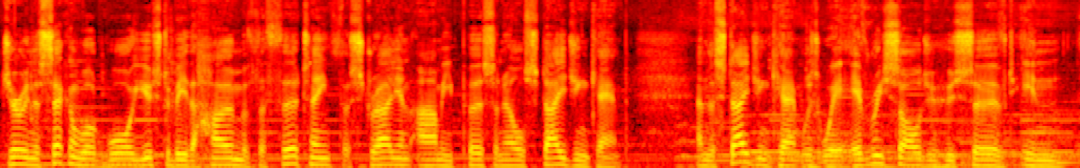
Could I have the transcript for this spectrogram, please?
during the Second World War used to be the home of the 13th Australian Army Personnel Staging Camp and the staging camp was where every soldier who served in,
